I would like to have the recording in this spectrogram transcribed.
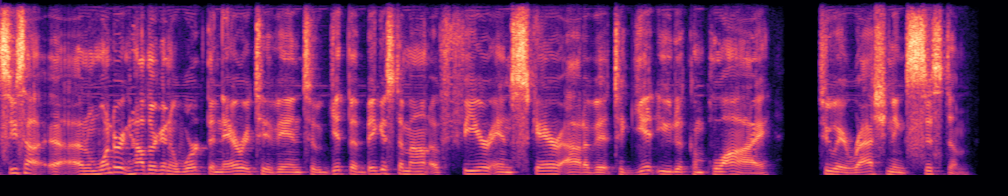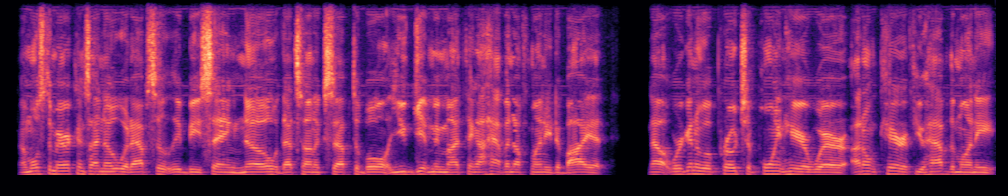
See how uh, I'm wondering how they're going to work the narrative in to get the biggest amount of fear and scare out of it to get you to comply to a rationing system. Now, most Americans I know would absolutely be saying, no, that's unacceptable. You give me my thing. I have enough money to buy it. Now, we're going to approach a point here where I don't care if you have the money,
